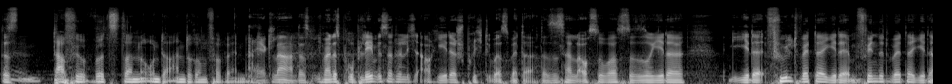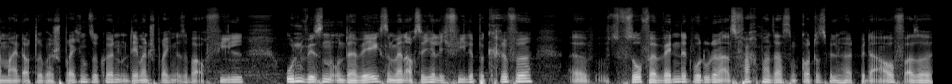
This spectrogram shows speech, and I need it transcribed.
das, dafür wird es dann unter anderem verwendet. Na ja klar, das, ich meine, das Problem ist natürlich auch, jeder spricht übers Wetter. Das ist halt auch sowas, dass so jeder, jeder fühlt Wetter, jeder empfindet Wetter, jeder meint auch darüber sprechen zu können und dementsprechend ist aber auch viel Unwissen unterwegs und werden auch sicherlich viele Begriffe äh, so verwendet, wo du dann als Fachmann sagst, um Gottes Willen, hört bitte auf. Also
